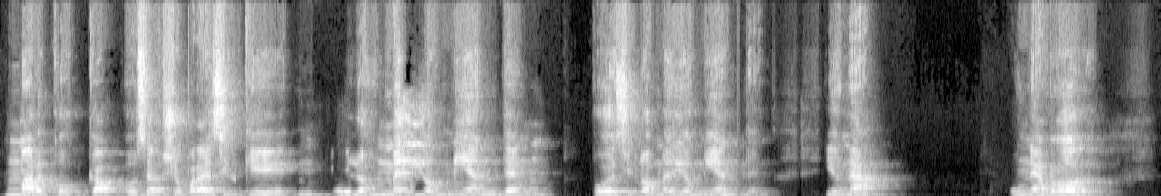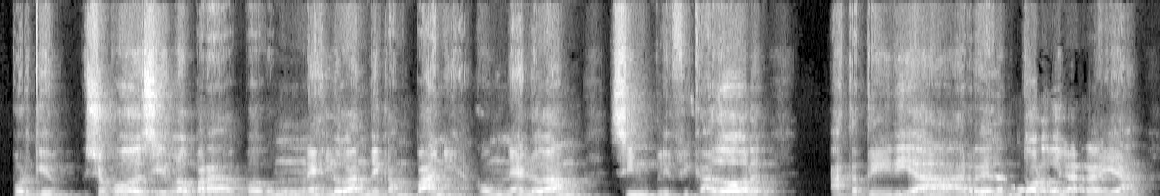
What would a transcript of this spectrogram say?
Marcos Cap, o sea, yo para decir que los medios mienten, puedo decir los medios mienten. Y una, un error, porque yo puedo decirlo para, un eslogan de campaña, como un eslogan simplificador, hasta te diría reductor de la realidad.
